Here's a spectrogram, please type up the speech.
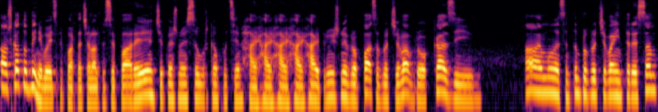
Am jucat-o bine băieți pe partea cealaltă se pare. Începem și noi să urcăm puțin. Hai, hai, hai, hai, hai. Primim și noi vreo pasă, vreo ceva, vreo ocazii. Hai mă, se întâmplă vreo ceva interesant.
